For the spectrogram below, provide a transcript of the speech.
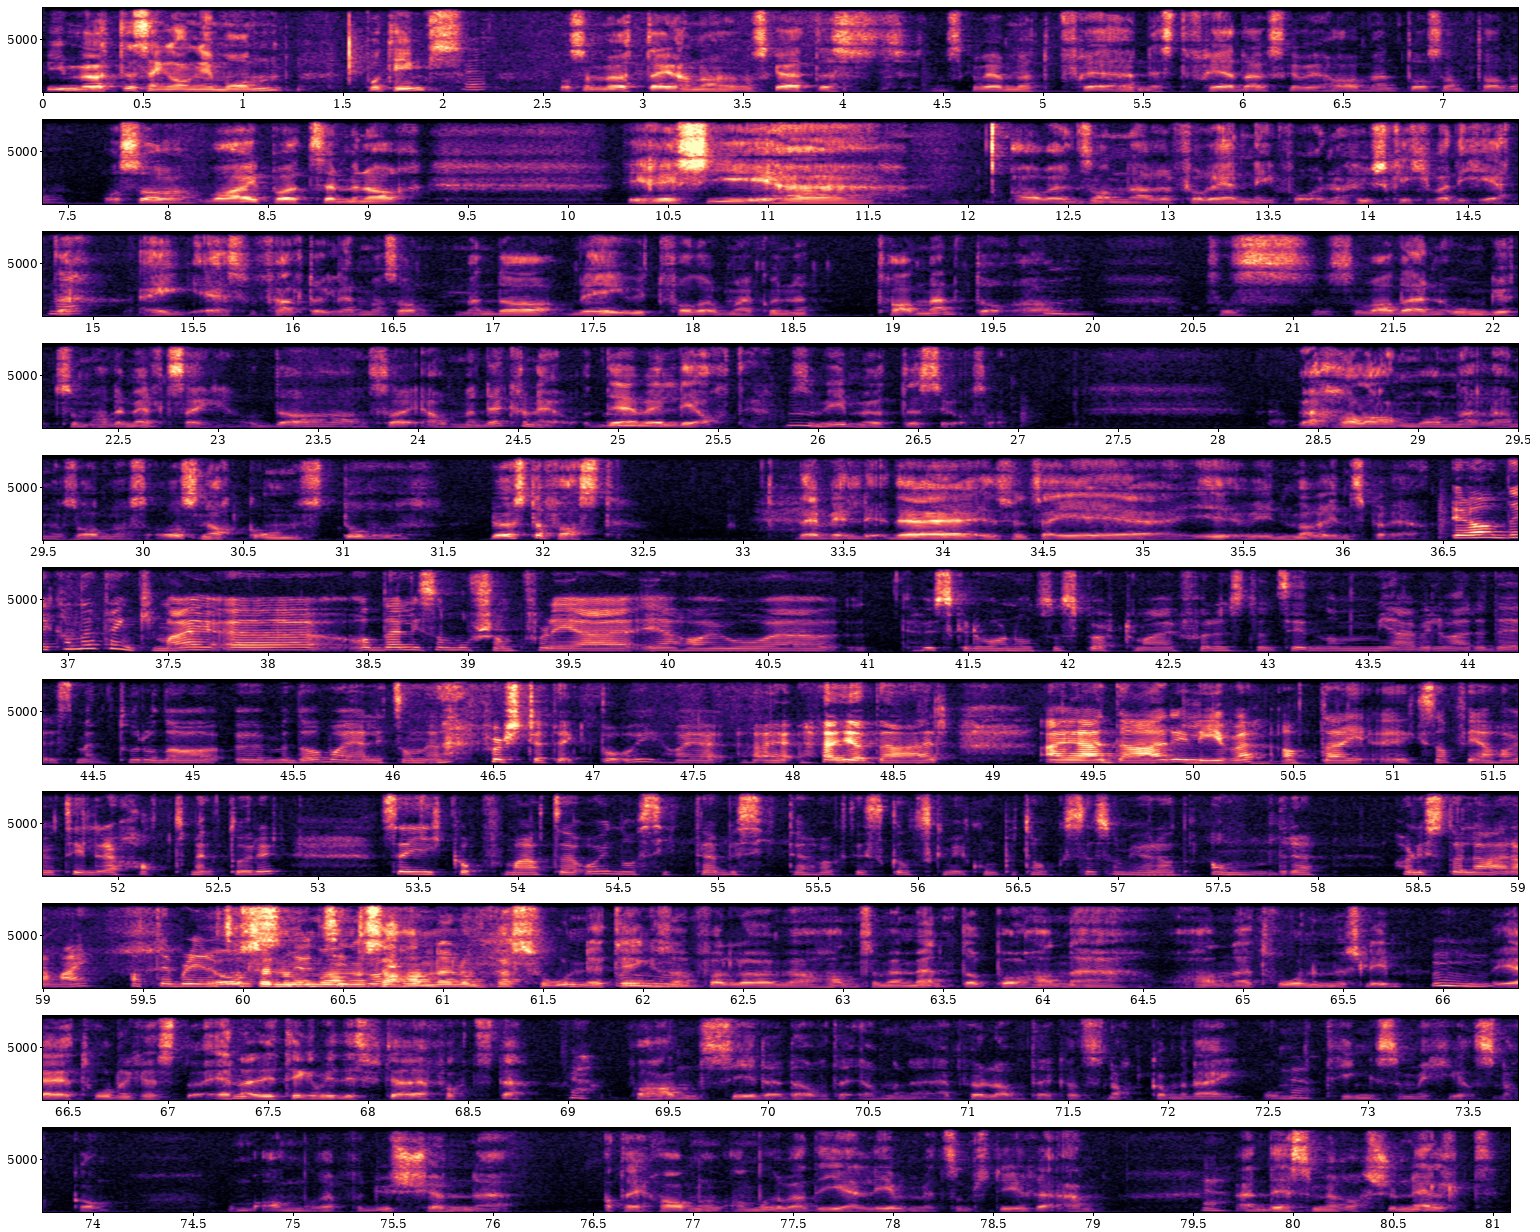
vi møtes en gang i måneden på Teams. Og så møter jeg han, nå skal, jeg til, nå skal vi møte på fred, neste fredag skal vi ha mentorsamtale. Og så var jeg på et seminar i regi eh, av en sånn forening for Nå husker jeg ikke hva de heter. Jeg er så fælt å glemme sånn. Men da ble jeg utfordra om jeg kunne ta en mentor. Av, så, så var det en ung gutt som hadde meldt seg. Og da sa jeg ja, men det kan jeg gjøre. Det er veldig artig. Så vi møtes jo sånn hver halvannen måned eller noe sånt og- snakker om stor, løst og fast. Det veldig, det syns jeg er innmari inspirerende. Ja, det kan jeg tenke meg. eh, Og det er liksom morsomt, fordi jeg, jeg har jo eh, husker det var noen som spurte meg for en stund siden om jeg ville være deres mentor. Og da, men da var jeg litt sånn Først jeg tenkte på Oi, er, jeg, er jeg der? Er jeg der i livet? At jeg? For jeg har jo tidligere hatt mentorer. Så det gikk opp for meg at oi, nå sitter jeg, besitter jeg faktisk ganske mye kompetanse som gjør at andre har lyst til å lære av meg. At det blir en Ja, sånn også noen ganger så situasjon. handler det om personlige ting. sånn, for Han som er mentor på, han er, han er troende muslim. Og jeg er troende kristen. Og En av de tingene vi diskuterer, er faktisk det. Ja. For han sier det av og til. Ja, men jeg føler av og til jeg kan snakke med deg om Ja. ting som jeg ikke kan snakke om om andre. For du skjønner at jeg har noen andre verdier i livet mitt som styrer enn Ja. en det som er rasjonelt.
